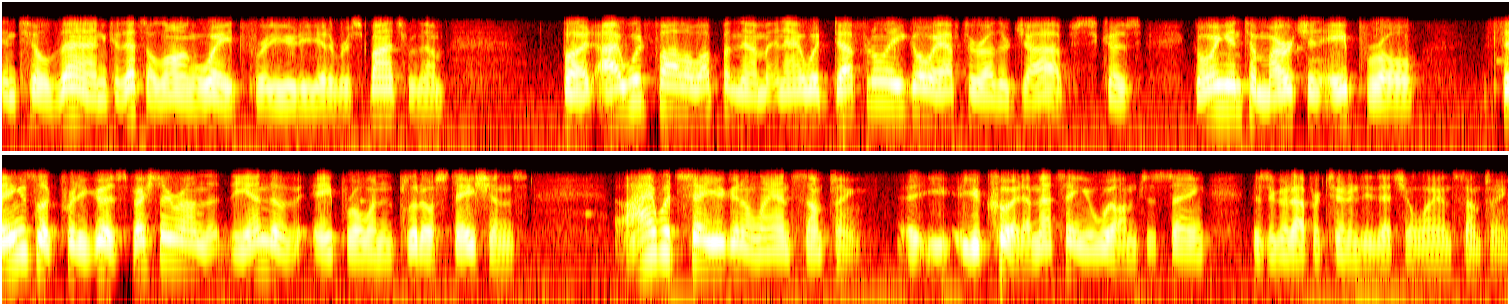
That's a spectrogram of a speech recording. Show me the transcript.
until then because that's a long wait for you to get a response from them. But I would follow up on them, and I would definitely go after other jobs because going into March and April things look pretty good, especially around the, the end of April when Pluto stations. I would say you're going to land something. Uh, you, you could. I'm not saying you will. I'm just saying there's a good opportunity that you'll land something.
